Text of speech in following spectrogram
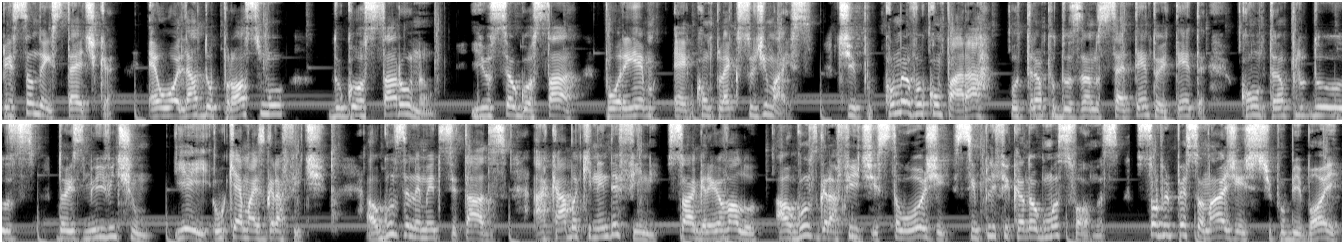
Pensando em estética, é o olhar do próximo do gostar ou não. E o seu gostar, porém, é, é complexo demais. Tipo, como eu vou comparar o trampo dos anos 70, 80 com o trampo dos 2021? E aí, o que é mais grafite? Alguns elementos citados acaba que nem define, só agrega valor. Alguns grafites estão hoje simplificando algumas formas. Sobre personagens tipo B-Boy,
